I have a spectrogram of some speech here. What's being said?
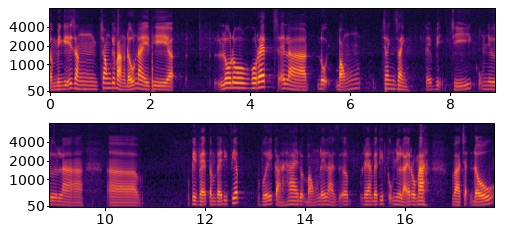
uh, mình nghĩ rằng trong cái bảng đấu này thì uh, Lodogoret sẽ là đội bóng tranh giành cái vị trí cũng như là uh, cái vé tấm vé đi tiếp với cả hai đội bóng đấy là giữa Real Betis cũng như là Roma. Và trận đấu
